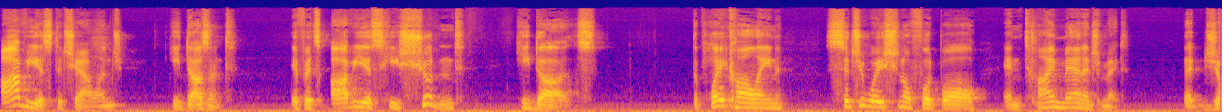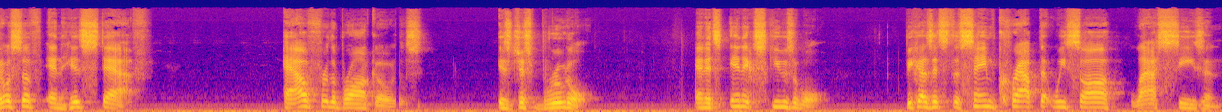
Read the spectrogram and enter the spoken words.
obvious to challenge, he doesn't. If it's obvious he shouldn't, he does. The play calling, situational football, and time management that Joseph and his staff have for the Broncos is just brutal. And it's inexcusable because it's the same crap that we saw last season.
